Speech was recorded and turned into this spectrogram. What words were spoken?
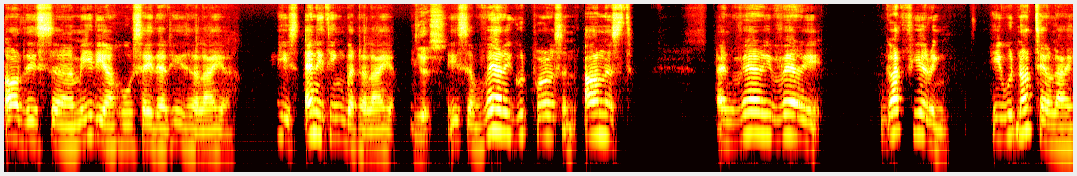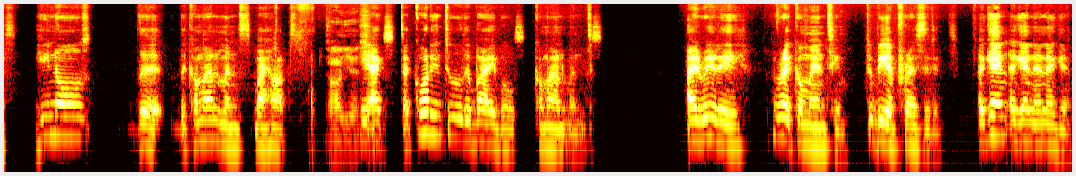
all this uh, media who say that he's a liar. He's anything but a liar. Yes. He's a very good person, honest, and very, very God fearing. He would not tell lies. He knows the the commandments by heart. Ah, yes. He acts according to the Bible's commandments. I really recommend him to be a president again, again, and again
